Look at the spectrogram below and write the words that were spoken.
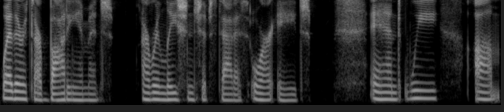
whether it's our body image, our relationship status, or our age. And we um,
